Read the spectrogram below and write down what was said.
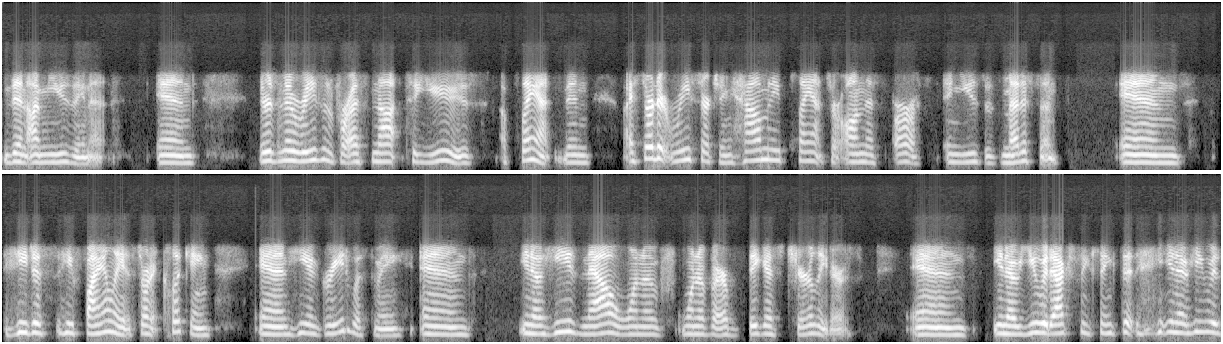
then I'm using it, and there's no reason for us not to use a plant. Then I started researching how many plants are on this earth and used as medicine. And he just he finally it started clicking and he agreed with me. And you know, he's now one of one of our biggest cheerleaders. And you know, you would actually think that you know, he was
